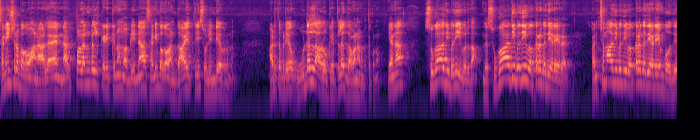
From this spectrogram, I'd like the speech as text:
சனீஸ்வர பகவானால் நற்பலன்கள் கிடைக்கணும் அப்படின்னா சனி பகவான் காயத்ரி சொல்லிகிட்டே வரணும். அடுத்தபடியாக உடல் ஆரோக்கியத்தில் கவனம் எடுத்துக்கணும். ஏன்னா சுகாதிபதி இவர் தான் இந்த சுகாதிபதி வக்கரகதி அடைகிறார் பஞ்சமாதிபதி வக்கரகதி அடையும் போது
